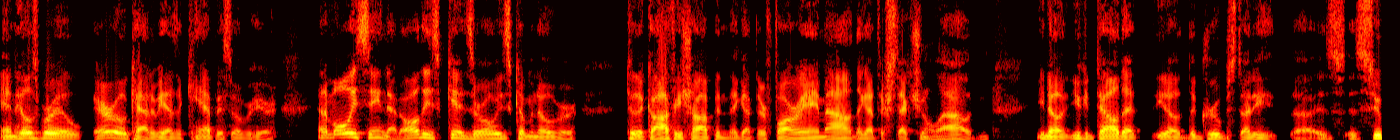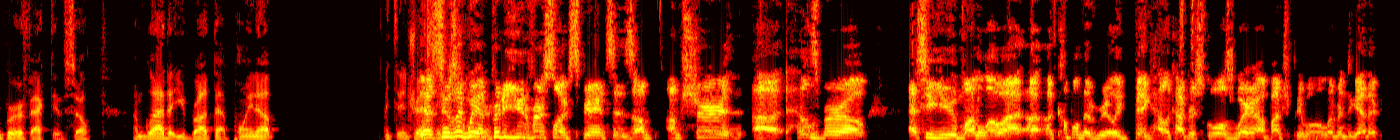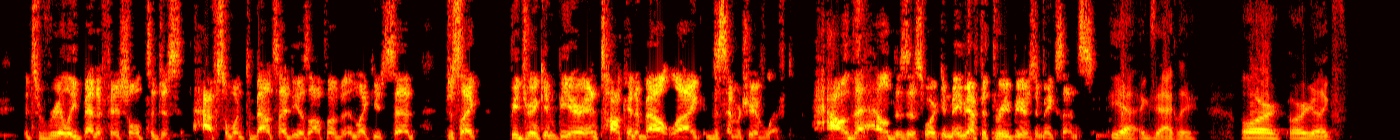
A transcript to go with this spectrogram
And Hillsboro Aero Academy has a campus over here. And I'm always seeing that. All these kids are always coming over to the coffee shop and they got their FAR aim out, they got their sectional out. And, you know, you can tell that, you know, the group study uh, is, is super effective. So I'm glad that you brought that point up. It's interesting. Yeah, it seems like hear. we had pretty universal experiences. I'm, I'm sure uh, Hillsboro SUU, Mauna Loa, a, a, couple of the really big helicopter schools where a bunch of people are living together. It's really beneficial to just have someone to bounce ideas off of. And like you said, just like be drinking beer and talking about like the symmetry of lift. How the hell does this work? And maybe after three beers, it makes sense. Yeah, exactly. Or, or you're like,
